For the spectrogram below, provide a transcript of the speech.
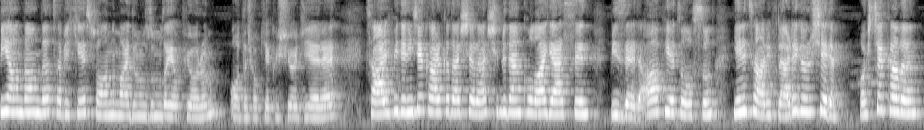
Bir yandan da tabii ki soğanlı maydanozumu da yapıyorum. O da çok yakışıyor ciğere. Tarifi deneyecek arkadaşlara şimdiden kolay gelsin. Bizlere de afiyet olsun. Yeni tariflerde görüşelim. Hoşçakalın.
